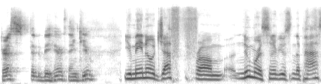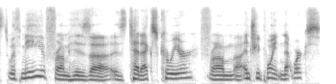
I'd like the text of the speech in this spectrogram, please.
Chris, good to be here. Thank you. You may know Jeff from numerous interviews in the past with me, from his uh, his TEDx career, from uh, EntryPoint Networks.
